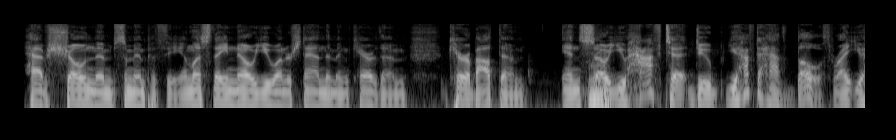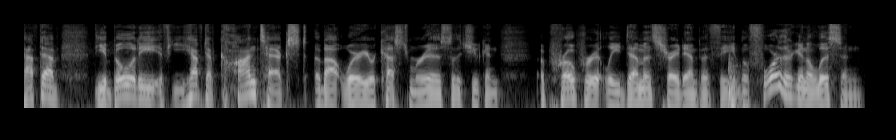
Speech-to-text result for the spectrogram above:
have shown them some empathy, unless they know you understand them and care them, care about them. And so mm. you have to do, you have to have both, right? You have to have the ability, if you have to have context about where your customer is so that you can appropriately demonstrate empathy before they're going to listen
